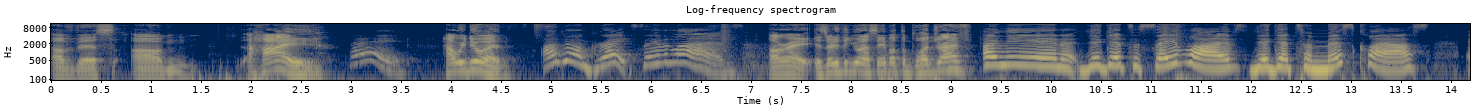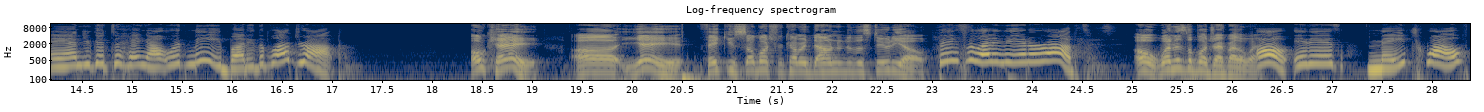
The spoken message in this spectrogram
of this. Um, hi. Hey, How we doing? I'm doing great, saving lives. All right. Is there anything you want to say about the blood drive? I mean, you get to save lives, you get to miss class, and you get to hang out with me, Buddy the Blood Drop. Okay. Uh, yay. Thank you so much for coming down into the studio. Thanks for letting me interrupt. Oh, when is the blood drive, by the way? Oh, it is May 12th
